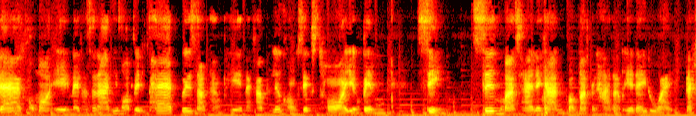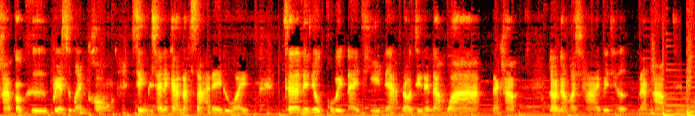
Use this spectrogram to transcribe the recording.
แต่ของหมอเองในทัศนะที่หมอเป็นแพทย์บริษัททางเพศนะครับ เรื่องของเซ็กซ์ทอยยังเป็นสิ่ง ซึ่งมาใช้ในการบำบัดปัญหาทางเพศได้ด้วยนะครับ ก็คือเปรียบเสมือนของสิ่งที่ใช้ในการรักษาได้ด้วย ฉะนั้นในยุคโควิด -19 เนี่ยเราจึงแนะนำว่านะครับเรานำมาใช้ไปเถอะนะครับ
